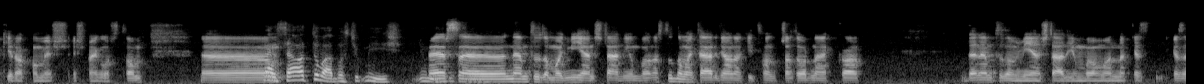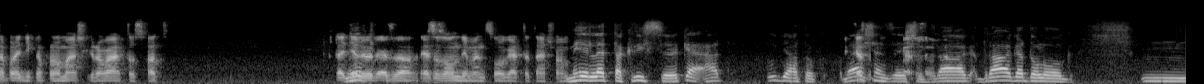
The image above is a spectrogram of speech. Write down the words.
kirakom és, és megosztom. Persze, hát továbbosztjuk mi is. Nyomjuk Persze, ö, nem tudom, hogy milyen stádiumban. Azt tudom, hogy tárgyalnak itthon csatornákkal, de nem tudom, milyen stádiumban vannak. Ez igazából egyik napról a másikra változhat. Egyelőre ez, a, ez az on-demand szolgáltatás van. Miért lett a Chris szőke? Hát tudjátok, a versenyzés az Persze. drága, drága dolog, Mm,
